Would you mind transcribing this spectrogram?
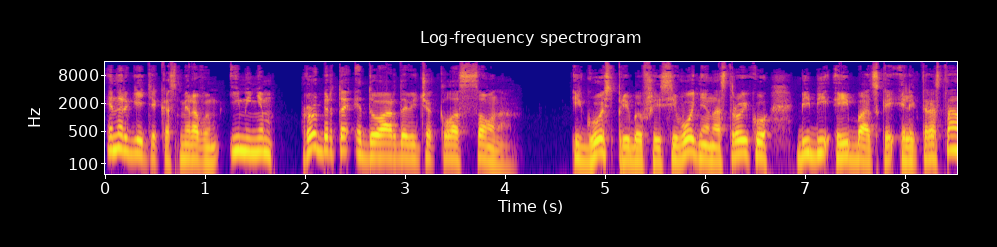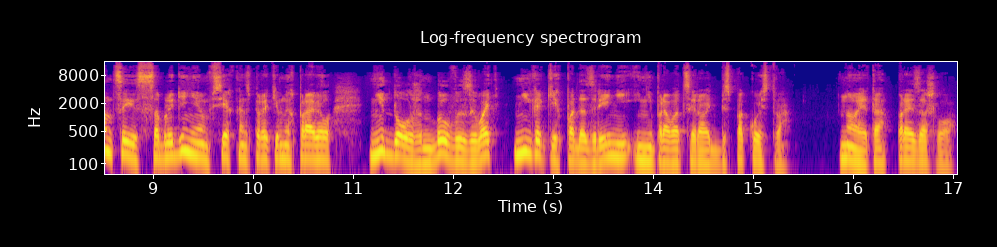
энергетика с мировым именем Роберта Эдуардовича Классона. И гость, прибывший сегодня на стройку Биби-Эйбатской электростанции с соблюдением всех конспиративных правил, не должен был вызывать никаких подозрений и не провоцировать беспокойства. Но это произошло.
